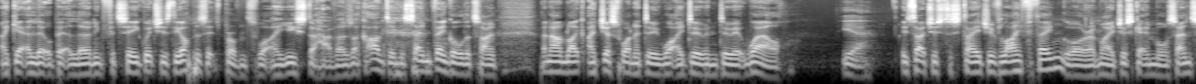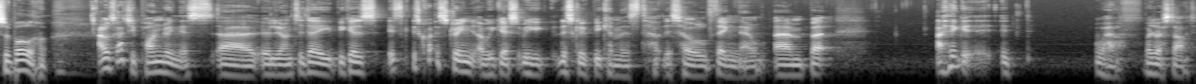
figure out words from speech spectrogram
I get a little bit of learning fatigue, which is the opposite problem to what I used to have. I was like, oh, I'm doing the same thing all the time, and I'm like, I just want to do what I do and do it well. Yeah, is that just a stage of life thing, or am I just getting more sensible? I was actually pondering this uh, earlier on today because it's it's quite a strange. We guess we this could become this this whole thing now, um, but I think it, it well, where do I start?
